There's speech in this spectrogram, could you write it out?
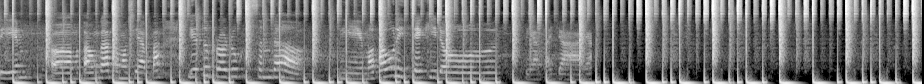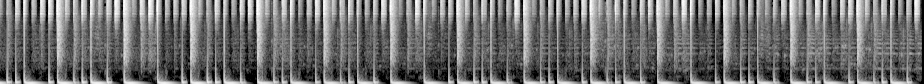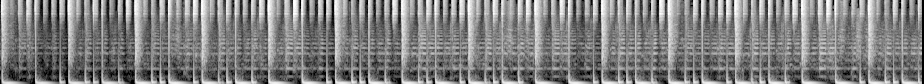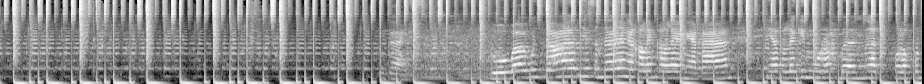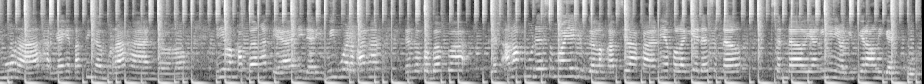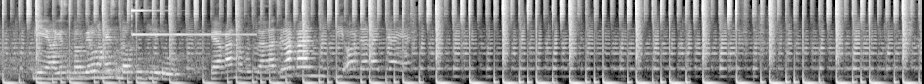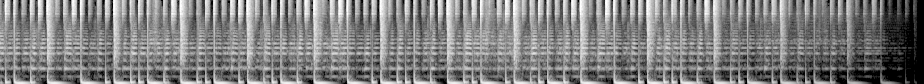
promosiin uh, mau tahu nggak promosi apa yaitu produk Bagus banget nih sendalnya nggak kaleng-kaleng ya kan? Ini apalagi murah banget. Walaupun murah harganya tapi nggak murahan dong. Ini lengkap banget ya Ini dari ibu anak-anak dan bapak-bapak Dan anak muda semuanya juga lengkap. Silakan. Ini apalagi ada sendal Sendal yang ini nih lagi viral nih guys tuh. Nih yang lagi sendal viral namanya sendal Fuji tuh. Ya kan bagus banget. Silakan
